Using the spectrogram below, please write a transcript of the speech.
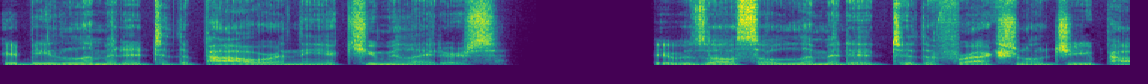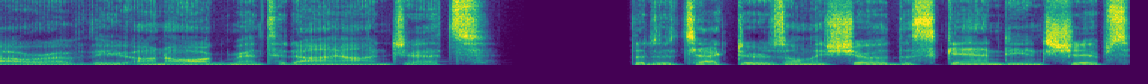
it'd be limited to the power in the accumulators. It was also limited to the fractional G power of the unaugmented ion jets. The detectors only showed the Scandian ships,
